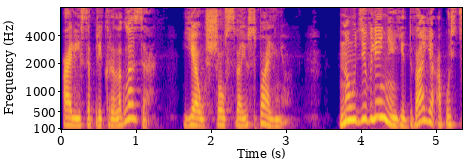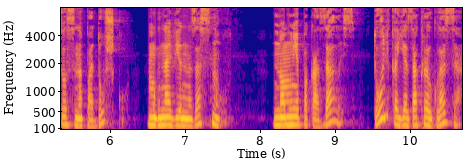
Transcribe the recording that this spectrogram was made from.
Алиса прикрыла глаза. Я ушел в свою спальню. На удивление, едва я опустился на подушку, мгновенно заснул. Но мне показалось, только я закрыл глаза,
